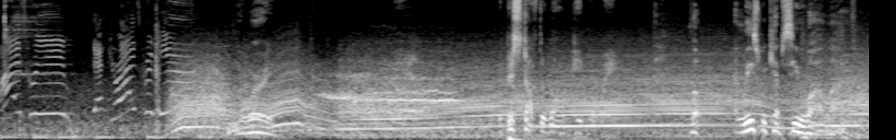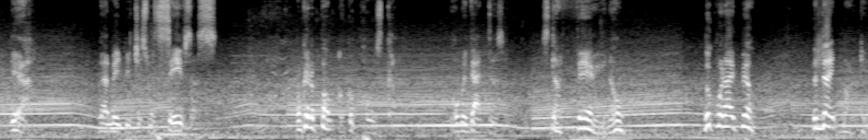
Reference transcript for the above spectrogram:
Ice cream! Get your ice cream here! You're worried. You're pissed off the wrong people, Wayne. Look, at least we kept Siwa alive. Yeah, that may be just what saves us. I'm gonna bump Uncle Po's cut. Hoping that does it. It's not fair, you know? Look what I built. The night market.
